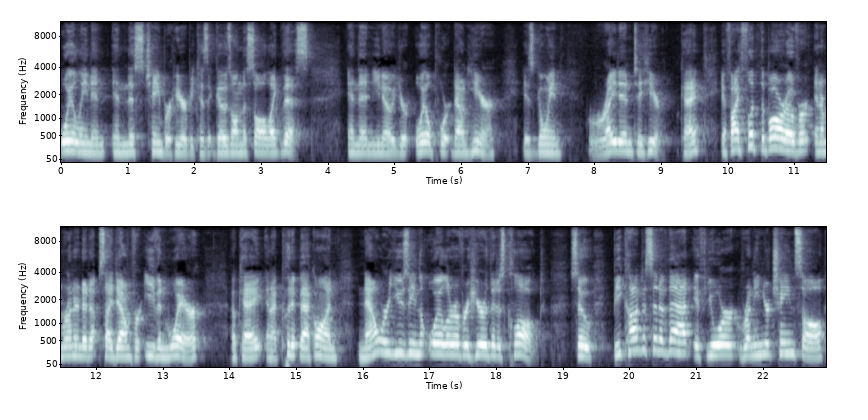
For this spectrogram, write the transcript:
oiling in, in this chamber here because it goes on the saw like this. And then, you know, your oil port down here is going right into here okay? If I flip the bar over and I'm running it upside down for even wear, okay, and I put it back on, now we're using the oiler over here that is clogged. So be cognizant of that if you're running your chainsaw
